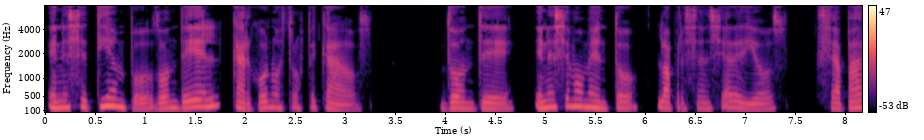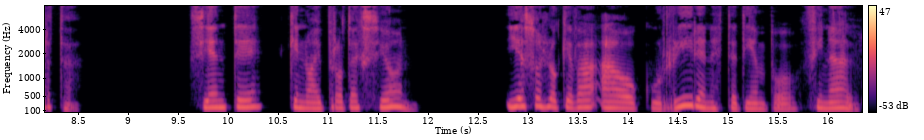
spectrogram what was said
en ese tiempo donde Él cargó nuestros pecados, donde en ese momento la presencia de Dios se aparta, siente que no hay protección. Y eso es lo que va a ocurrir en este tiempo final.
